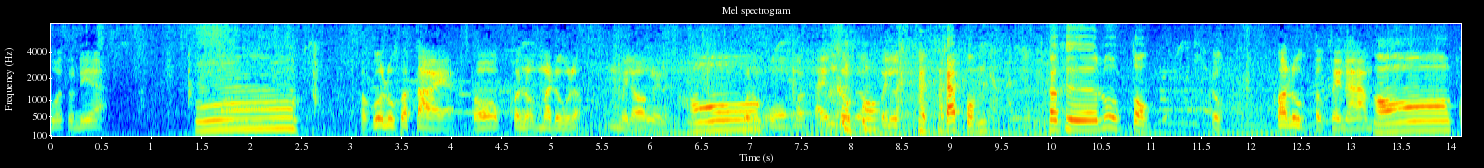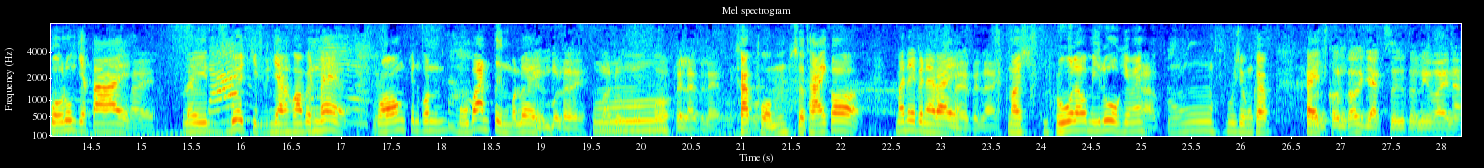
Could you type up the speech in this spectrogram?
วัวตัวเนี้ยอืมเขากลัวลูกเขาตายอะพอคนออกมาดูแล้วไม่ร้องเลยนะอ๋อ คนโอกมาเต็มลูกเอาเป็นไรครับผม ก็คือลูกตกตก ก็ลูกตกใส่น้ำอ๋อกลัวลูกจะตาย ใช่เลยด้วยจิตวิญญาณความเป็นแม่ ร้องจนคนหมู่บ้านตื่นหมดเลยเห็นหมดเลย มาดูอืมก็เป็นไรเป็นไรครับ ผมสุดท้ายก็ไม่ได้เป็นอะไร ไม่เป็นไร มารู้แล้ววามีลูกใช่ไหมครับ อืมผู้ชมครับใครคนคนเขาอยากซื้อตัวนี้ไว้นะ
